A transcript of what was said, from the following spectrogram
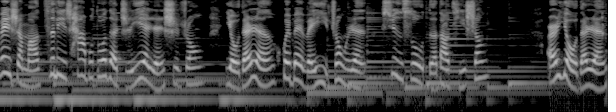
为什么资历差不多的职业人士中，有的人会被委以重任，迅速得到提升，而有的人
